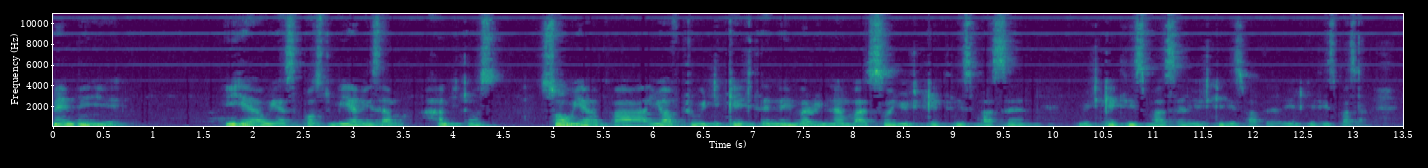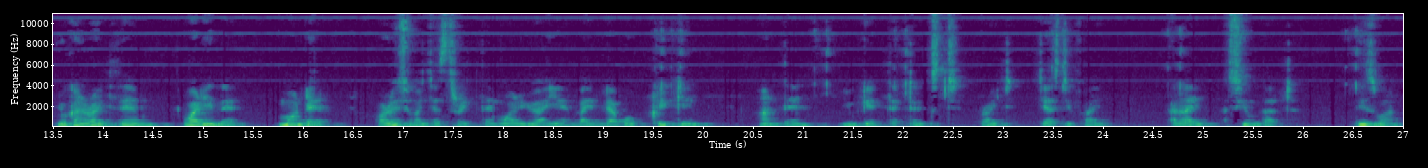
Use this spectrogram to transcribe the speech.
maybe here we are supposed to be having some abuttals so we have uh, you have to indicate the neighboring numbers so you indicate this person you indicate this person you indicate this person you indicate this person. You can write them while in the model or else you can just write them while you are here by double clicking and then you get the text right? Justify align assume that this one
